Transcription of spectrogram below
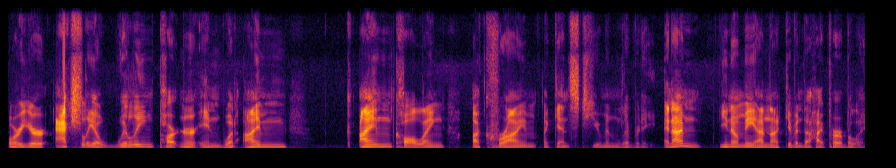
or you're actually a willing partner in what I'm I'm calling a crime against human liberty. And I'm you know me, I'm not given to hyperbole.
